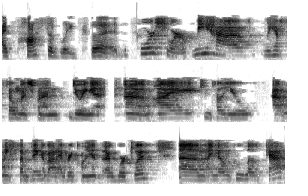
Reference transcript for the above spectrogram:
I possibly could. For sure. We have we have so much fun doing it. Um, I can tell you at least something about every client that I've worked with. Um, I know who loves cats.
